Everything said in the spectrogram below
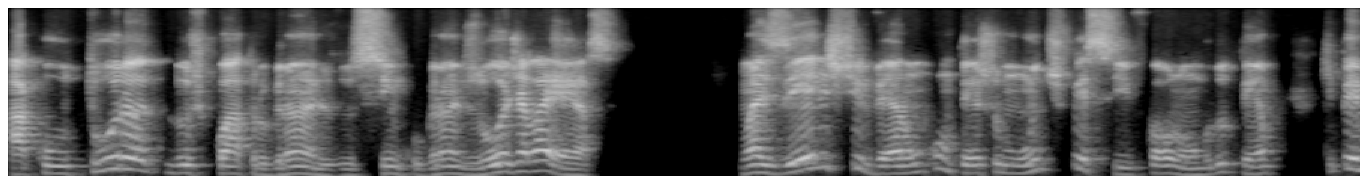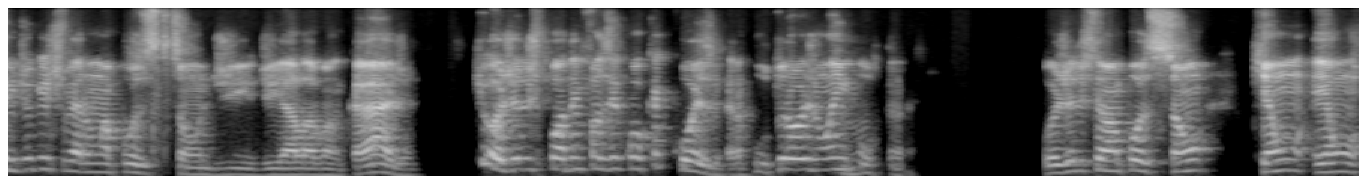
a cultura dos quatro grandes, dos cinco grandes, hoje ela é essa. Mas eles tiveram um contexto muito específico ao longo do tempo que permitiu que eles tiveram uma posição de, de alavancagem que hoje eles podem fazer qualquer coisa, cara. A cultura hoje não é importante. Hoje eles têm uma posição que é um, é um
